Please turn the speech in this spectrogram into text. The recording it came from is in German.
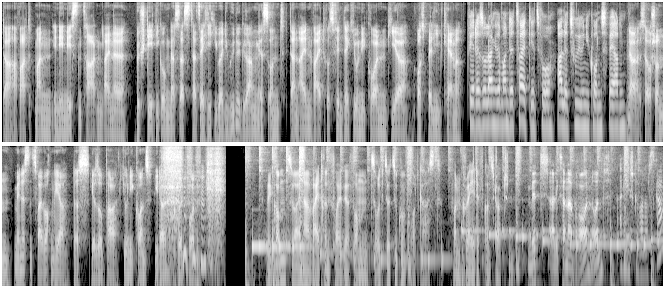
Da erwartet man in den nächsten Tagen eine Bestätigung, dass das tatsächlich über die Bühne gegangen ist und dann ein weiteres Fintech-Unicorn hier aus Berlin käme. Wäre so langsam an der Zeit jetzt, wo alle zu Unicorns werden. Ja, ist ja auch schon mindestens zwei Wochen her, dass hier so ein paar Unicorns wieder gekrönt wurden. Willkommen zu einer weiteren Folge vom Zurück zur Zukunft Podcast von Creative Construction. Mit Alexander Braun und Agnieszka Walowska.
